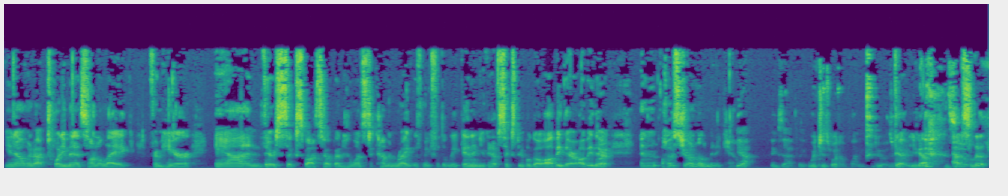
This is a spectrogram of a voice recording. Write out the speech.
you know, about 20 minutes on a lake from here, and there's six spots open. Who wants to come and write with me for the weekend? And you can have six people go, I'll be there, I'll be there, Right. and host your own little mini camp. Yeah, exactly. Which is what I'm planning to do as There well. you go. So- Absolutely.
